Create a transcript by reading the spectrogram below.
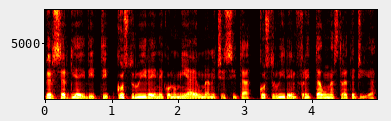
Per Sergei Vitti, costruire in economia è una necessità, costruire in fretta una strategia.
